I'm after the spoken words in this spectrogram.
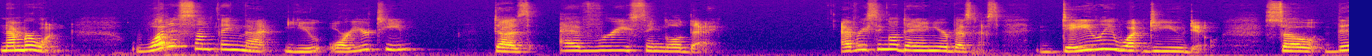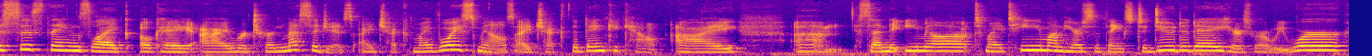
Number one, what is something that you or your team does every single day? Every single day in your business. Daily, what do you do? So, this is things like okay, I return messages, I check my voicemails, I check the bank account, I um, send an email out to my team on here's the things to do today, here's where we were,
